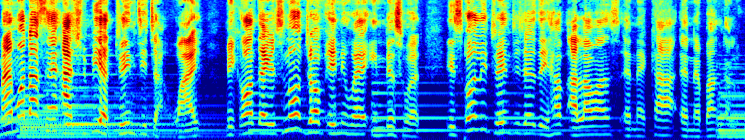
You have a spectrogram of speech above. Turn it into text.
My mother said I should be a trained teacher. Why? Because there is no job anywhere in this world. It's only trained teachers, they have allowance and a car and a bungalow.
